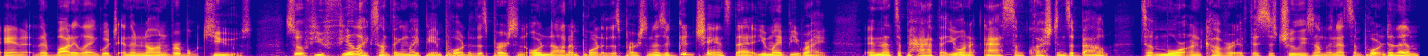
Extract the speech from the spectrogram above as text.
and their body language and their nonverbal cues. So, if you feel like something might be important to this person or not important to this person, there's a good chance that you might be right. And that's a path that you want to ask some questions about to more uncover if this is truly something that's important to them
